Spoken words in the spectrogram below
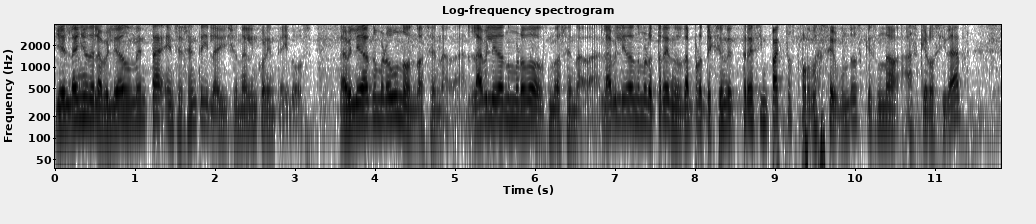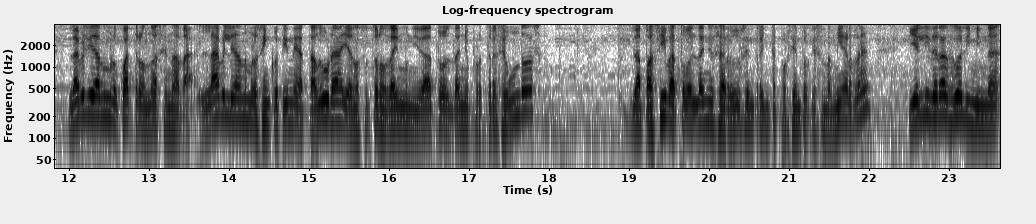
y el daño de la habilidad aumenta en 60 y la adicional en 42. La habilidad número 1 no hace nada, la habilidad número 2 no hace nada, la habilidad número 3 nos da protección de 3 impactos por 2 segundos, que es una asquerosidad. La habilidad número 4 no hace nada, la habilidad número 5 tiene atadura y a nosotros nos da inmunidad a todo el daño por 3 segundos. La pasiva, todo el daño se reduce en 30%, que es una mierda. Y el liderazgo elimina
